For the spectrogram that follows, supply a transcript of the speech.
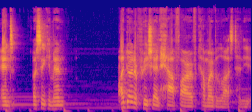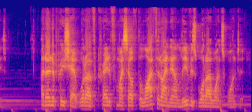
And I was thinking, man, I don't appreciate how far I've come over the last 10 years. I don't appreciate what I've created for myself. The life that I now live is what I once wanted.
